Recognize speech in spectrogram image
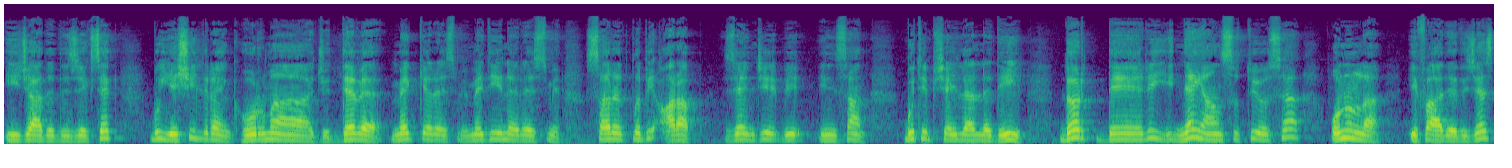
icat edeceksek, bu yeşil renk, hurma ağacı, deve, Mekke resmi, Medine resmi, sarıklı bir Arap, zenci bir insan, bu tip şeylerle değil, dört değeri ne yansıtıyorsa onunla ifade edeceğiz.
